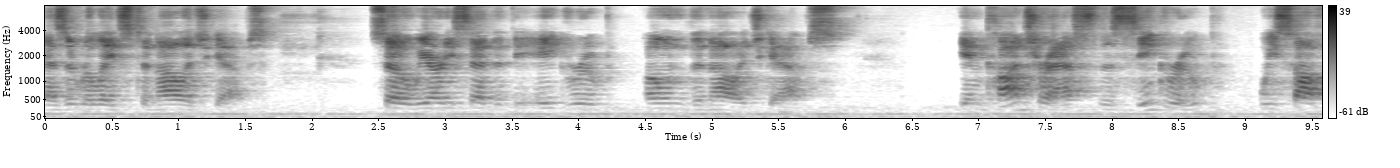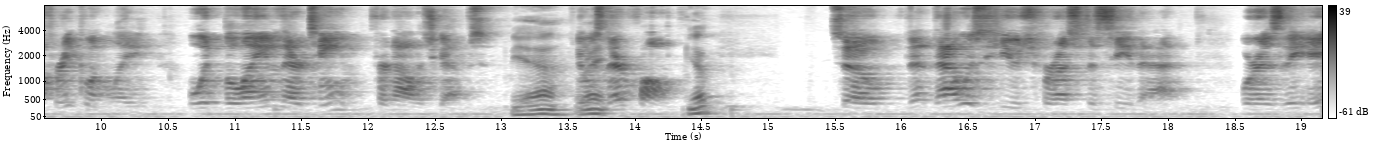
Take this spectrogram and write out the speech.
as it relates to knowledge gaps. So we already said that the A group owned the knowledge gaps. In contrast, the C group we saw frequently would blame their team for knowledge gaps. Yeah, it right. was their fault. Yep. So that that was huge for us to see that whereas the A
